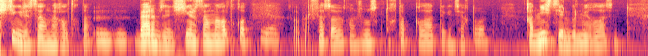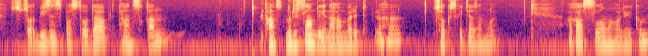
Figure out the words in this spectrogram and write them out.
Ештеңе жасай алмай қалдық та. Мхм. бәріміз енді ештеңе жасай алмай қалдық қой. Иә. Мысалы бір жасап жатқан жұмысың тоқтап қалады деген сияқты ғой. Не істеріңді білмей қаласың. Сол бизнес бастауда бір танысқан таныс нұрислам деген ағам бар еді. Сол кісіге жазамын ғой. Аға ассалаумағалейкум.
